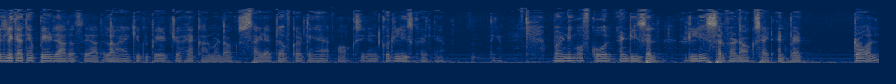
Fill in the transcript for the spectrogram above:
इसलिए कहते हैं पेड़ ज़्यादा से ज़्यादा लगाएँ, क्योंकि पेड़ जो है कार्बन डाइऑक्साइड एब्जॉर्व करते हैं ऑक्सीजन को रिलीज़ करते हैं। ठीक है? Burning of coal and diesel release sulphur dioxide and petrol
